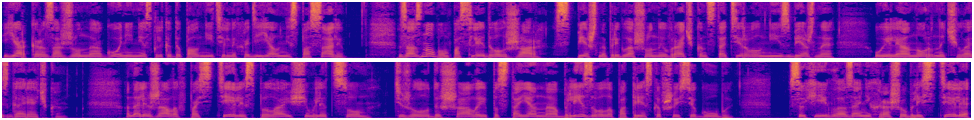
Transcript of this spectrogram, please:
Ярко разожженный огонь и несколько дополнительных одеял не спасали — за ознобом последовал жар. Спешно приглашенный врач констатировал неизбежное. У Элеонор началась горячка. Она лежала в постели с пылающим лицом, тяжело дышала и постоянно облизывала потрескавшиеся губы. Сухие глаза нехорошо блестели,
